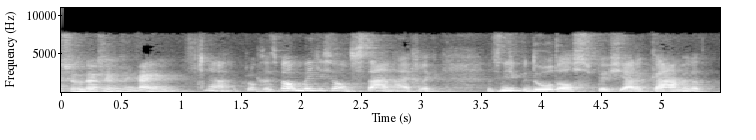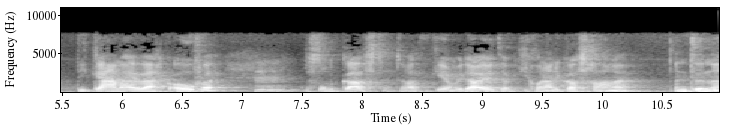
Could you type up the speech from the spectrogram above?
zullen we daar eens even gaan kijken? ja, klopt. Het is wel een beetje zo ontstaan eigenlijk. Het is niet bedoeld als speciale kamer. Dat, die kamer hebben we eigenlijk over. Er stond een kast. En toen had ik een keer een medaille. Toen heb ik die gewoon aan die kast gehangen. En toen eh,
